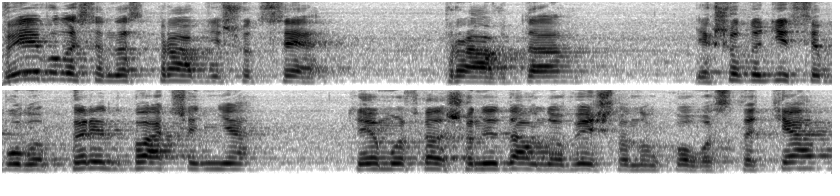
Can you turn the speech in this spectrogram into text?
Виявилося насправді, що це правда. Якщо тоді це було передбачення, то я можу сказати, що недавно вийшла наукова стаття.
